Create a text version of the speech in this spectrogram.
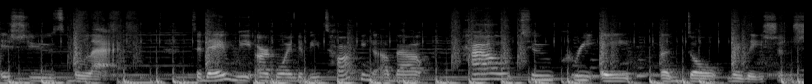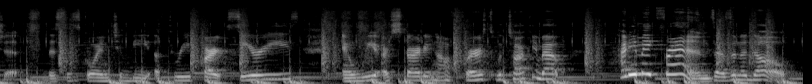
issues Black. Today, we are going to be talking about how to create adult relationships. This is going to be a three part series, and we are starting off first with talking about how do you make friends as an adult?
